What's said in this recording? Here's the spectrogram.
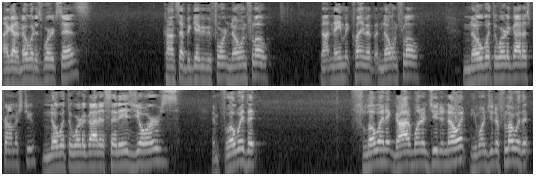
I got to know what His Word says. Concept we gave you before, know and flow. Not name it, claim it, but know and flow. Know what the Word of God has promised you. Know what the Word of God has said is yours. And flow with it. Flow in it. God wanted you to know it. He wanted you to flow with it.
